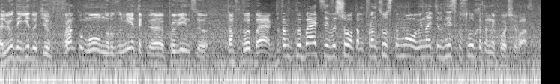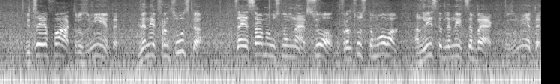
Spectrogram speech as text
е, люди їдуть в франкомовну, розумієте, е, провінцію, там в Квебек. Да там в Квебеці ви що, там французька мова, він навіть англійську слухати не хоче вас. І це є факт, розумієте? Для них французька це є саме основне. Все, французька мова, англійська для них це бек. Розумієте?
